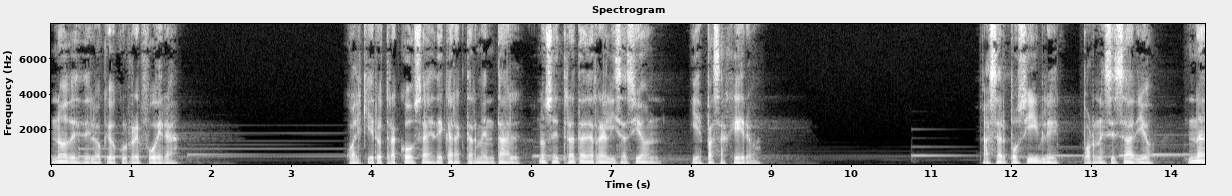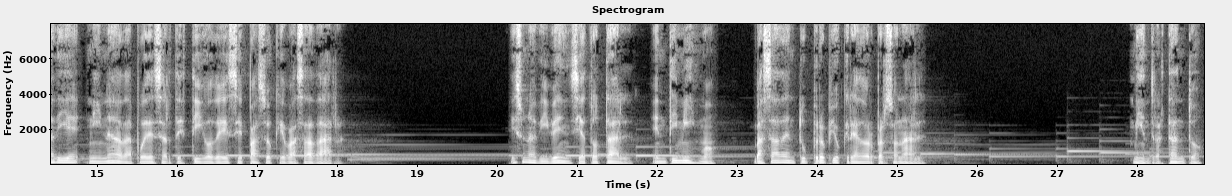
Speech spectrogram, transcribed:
no desde lo que ocurre fuera. Cualquier otra cosa es de carácter mental, no se trata de realización y es pasajero. A ser posible, por necesario, nadie ni nada puede ser testigo de ese paso que vas a dar. Es una vivencia total en ti mismo, basada en tu propio creador personal. Mientras tanto,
